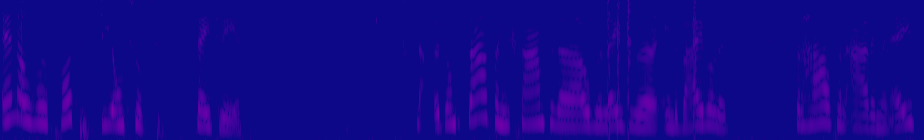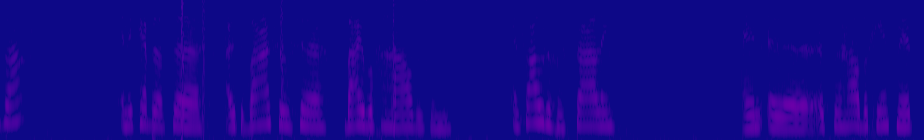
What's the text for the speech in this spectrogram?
En over God die ons zoekt, steeds weer. Nou, het ontstaan van die schaamte, daarover lezen we in de Bijbel het verhaal van Adam en Eva. En ik heb dat uh, uit de basisbijbel uh, gehaald, dus een eenvoudige vertaling. En uh, het verhaal begint met,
